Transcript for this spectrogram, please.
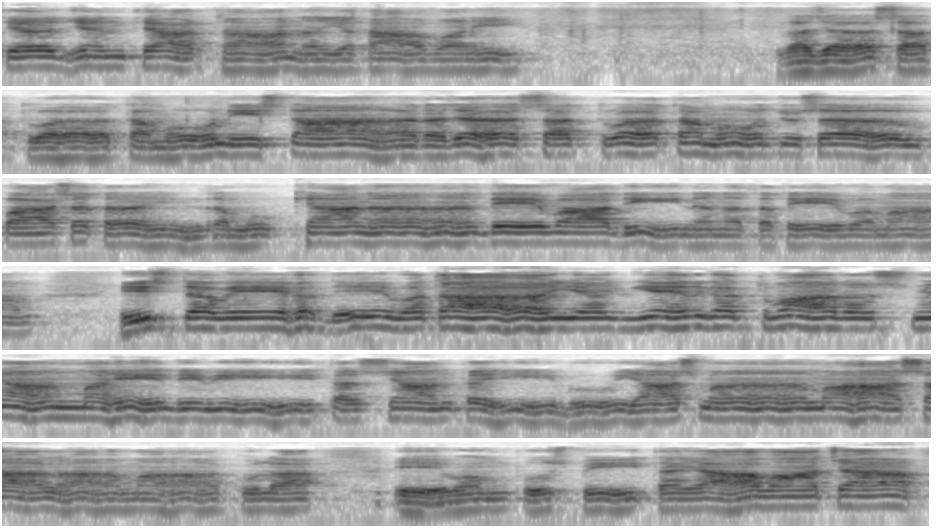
त्यजन्त्यार्थान् यथा वणि रजसत्त्वतमोनिष्ठा, रजसत्त्वतमोजुष, उपासत इन्द्रमुख्यान् देवादीन न तथैव माम्। इष्टवेह देवता यज्ञैर्गत्वा रश्म्यां महे दिवि, तस्यान्त हि भूयास्म महाशाला महाकुला एवं पुष्पितया वाचा,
